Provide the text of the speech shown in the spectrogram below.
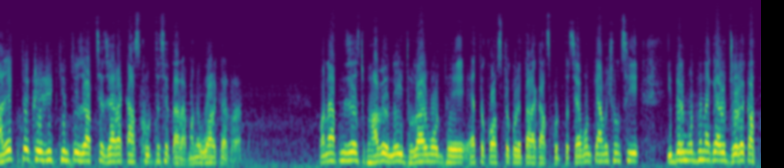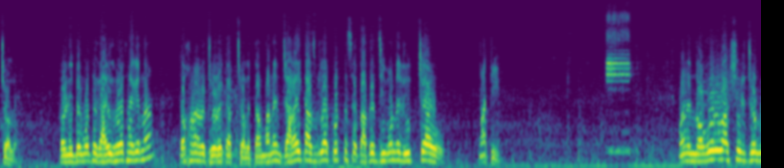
আরেকটা ক্রেডিট কিন্তু যাচ্ছে যারা কাজ করতেছে তারা মানে ওয়ার্কাররা মানে আপনি জাস্ট ভাবেন, এই ধুলার মধ্যে এত কষ্ট করে তারা কাজ করতেছে। এমনকি আমি শুনছি ঈদের মধ্যে নাকি আরও জোরে কাজ চলে। কারণ ঈদের মধ্যে গাড়ি ঘোড়া থাকে না, তখন আরও জোরে কাজ চলে। তার মানে যারাই কাজগুলো করতেছে, তাদের জীবনের ইচ্ছাও মাটি। মানে নগরবাসীর জন্য,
